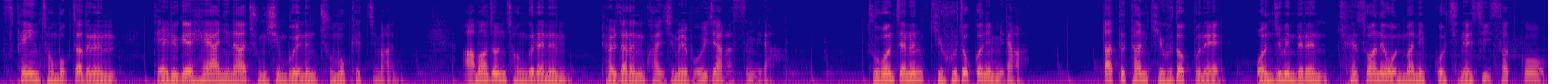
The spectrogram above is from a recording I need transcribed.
스페인 정복자들은 대륙의 해안이나 중심부에는 주목했지만 아마존 정글에는 별다른 관심을 보이지 않았습니다. 두 번째는 기후 조건입니다. 따뜻한 기후 덕분에 원주민들은 최소한의 옷만 입고 지낼 수 있었고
